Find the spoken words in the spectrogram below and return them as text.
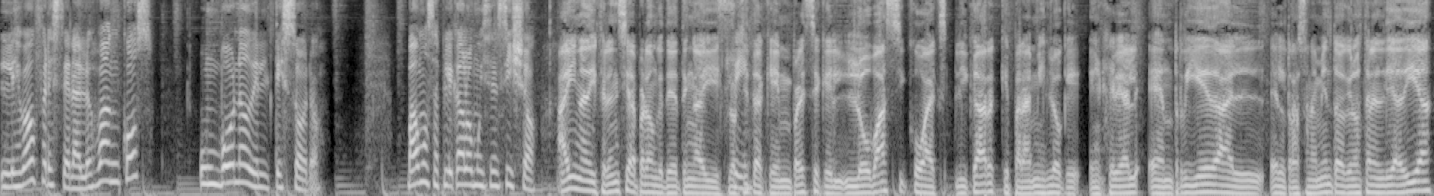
les va a ofrecer a los bancos un bono del Tesoro. Vamos a explicarlo muy sencillo. Hay una diferencia, perdón que te detenga ahí, Sí. Florcita, que me parece que lo básico a explicar, que para mí es lo que en general enrieda el, el razonamiento de que no está en el día a día,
